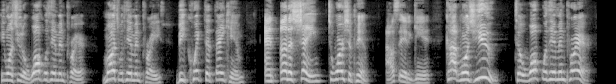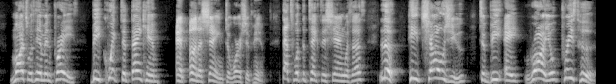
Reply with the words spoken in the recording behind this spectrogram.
He wants you to walk with him in prayer, march with him in praise, be quick to thank him, and unashamed to worship him. I'll say it again. God wants you to walk with him in prayer, march with him in praise, be quick to thank him, and unashamed to worship him. That's what the text is sharing with us. Look, he chose you to be a royal priesthood.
